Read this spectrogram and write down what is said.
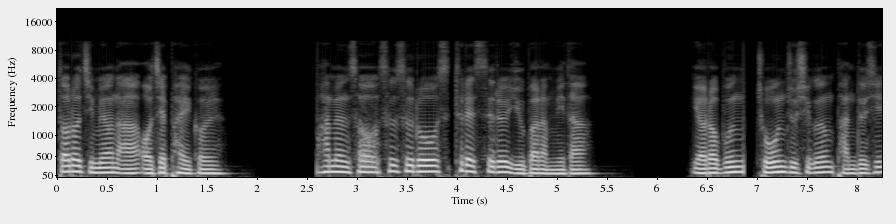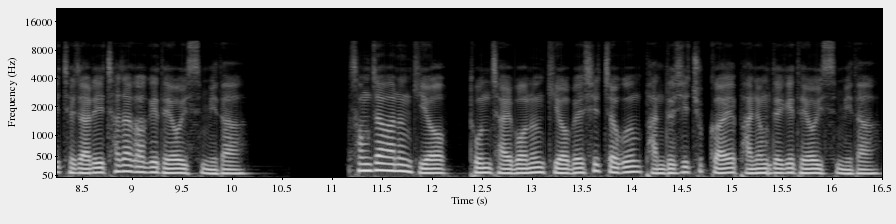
떨어지면 아 어제 팔걸 하면서 스스로 스트레스를 유발합니다. 여러분 좋은 주식은 반드시 제자리 찾아가게 되어 있습니다. 성장하는 기업, 돈 잘 버는 기업의 실적은 반드시 주가에 반영되게 되어 있습니다.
